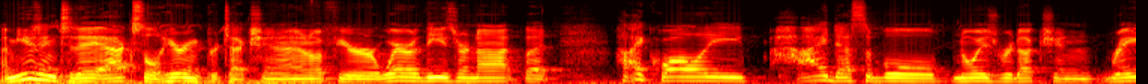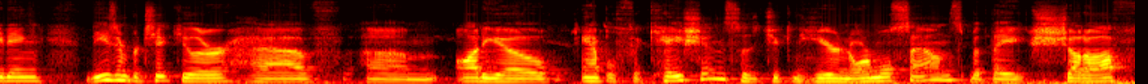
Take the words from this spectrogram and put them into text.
I'm using today AXIL hearing protection. I don't know if you're aware of these or not, but high quality, high decibel noise reduction rating. These in particular have um, audio amplification so that you can hear normal sounds, but they shut off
